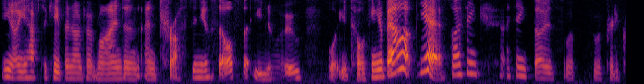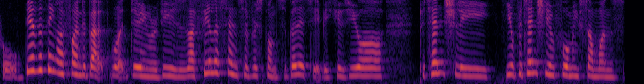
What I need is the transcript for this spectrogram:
you know you have to keep an open mind and, and trust in yourself that you know what you're talking about. Yeah, so I think I think those were were pretty cool. The other thing I find about what doing reviews is I feel a sense of responsibility because you are potentially you're potentially informing someone's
